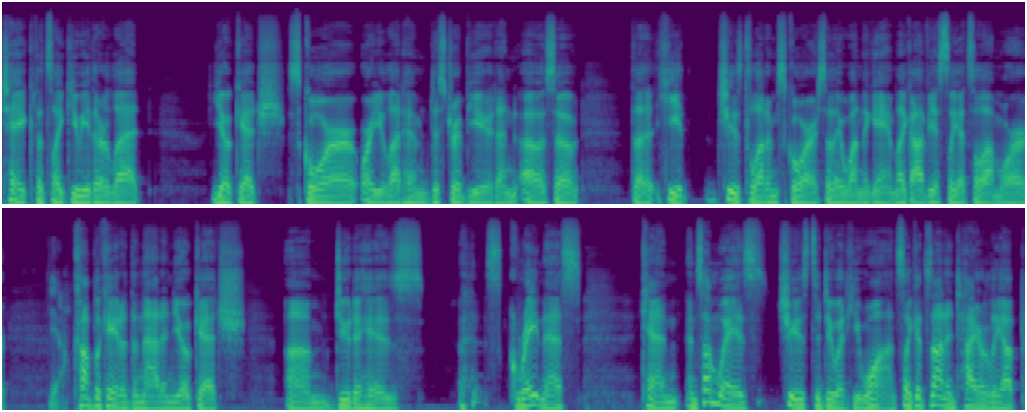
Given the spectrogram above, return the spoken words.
take that's like you either let Jokic score or you let him distribute. And oh, so the Heat choose to let him score, so they won the game. Like obviously, it's a lot more yeah. complicated than that. And Jokic, um, due to his greatness, can in some ways choose to do what he wants. Like it's not entirely up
